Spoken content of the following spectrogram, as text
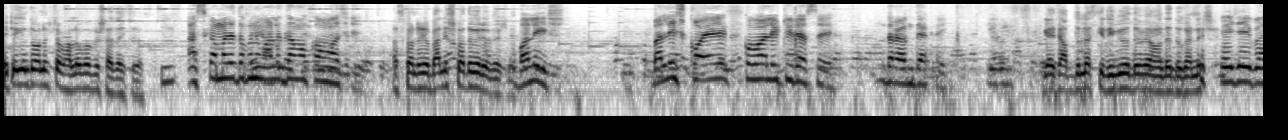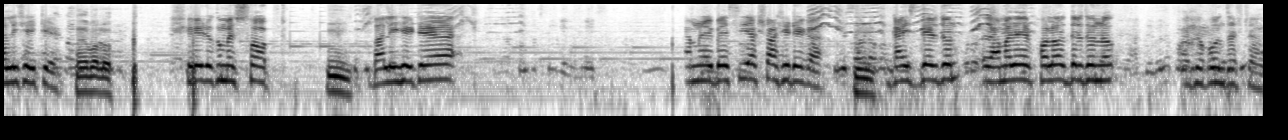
এটা কিন্তু অনেকটা ভালোভাবে সাজাইছো। আজকে আমাদের দোকানে মালের দাম কম আছে। আজকে বালিশ কত করে বেশি বালিশ? বালিশ কয়েক কোয়ালিটির আছে? দাঁড়ান দেখাই। গাইস আব্দুল্লাহ আজকে রিভিউ দেবে আমাদের দোকানের। এই যে বালিশ এইটা। হ্যাঁ বলো। সেই রকমের সফট হুম। বালিশ এইটা আমরা বেশি একশো আশি টাকা। গাইসদের জন্য আমাদের ফলোয়ারদের জন্য একশো পঞ্চাশ টাকা।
